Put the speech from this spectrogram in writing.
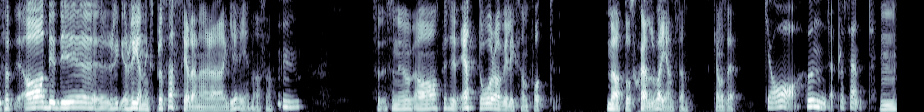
Så att, ja, det, det är re- reningsprocess hela den här grejen alltså. Mm. Så, så nu, ja precis. Ett år har vi liksom fått möta oss själva egentligen. Kan man säga. Ja, hundra procent. Mm.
